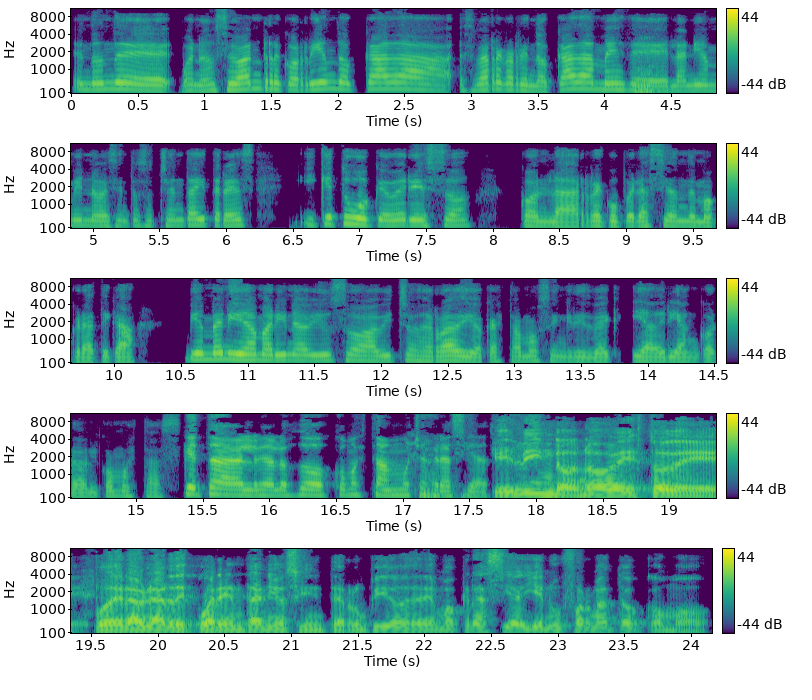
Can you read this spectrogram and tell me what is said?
en donde, bueno, se van recorriendo cada, se va recorriendo cada mes del año 1983 y qué tuvo que ver eso con la recuperación democrática. Bienvenida Marina Biuso a Bichos de Radio. Acá estamos Ingrid Beck y Adrián Corol. ¿Cómo estás? ¿Qué tal a los dos? ¿Cómo están? Muchas gracias. Qué lindo, ¿no? Esto de poder hablar de 40 años ininterrumpidos de democracia y en un formato como,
